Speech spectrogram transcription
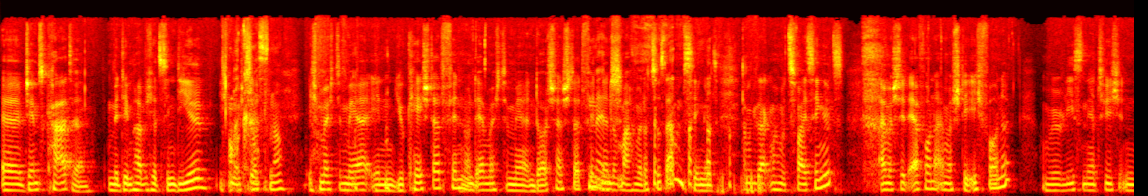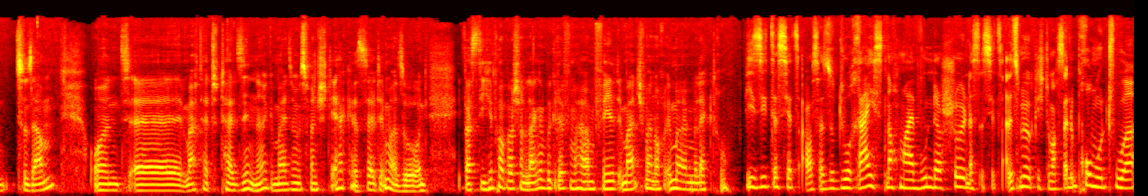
äh, James Carter, mit dem habe ich jetzt den Deal. Ich Auch möchte, krass, ne? Ich möchte mehr in UK stattfinden und er möchte mehr in Deutschland stattfinden. Mensch. Dann machen wir doch zusammen Singles. haben wir gesagt, machen wir zwei Singles. Einmal steht er vorne, einmal stehe ich vorne. Und wir releasen natürlich in, zusammen. Und äh, macht halt total Sinn, ne? Gemeinsam ist man stärker. Ist halt immer so. Und was die Hip-Hopper schon lange begriffen haben, fehlt manchmal noch immer im Elektro. Wie sieht das jetzt aus? Also du reist nochmal wunderschön, das ist jetzt alles möglich. Du machst eine Promotour,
